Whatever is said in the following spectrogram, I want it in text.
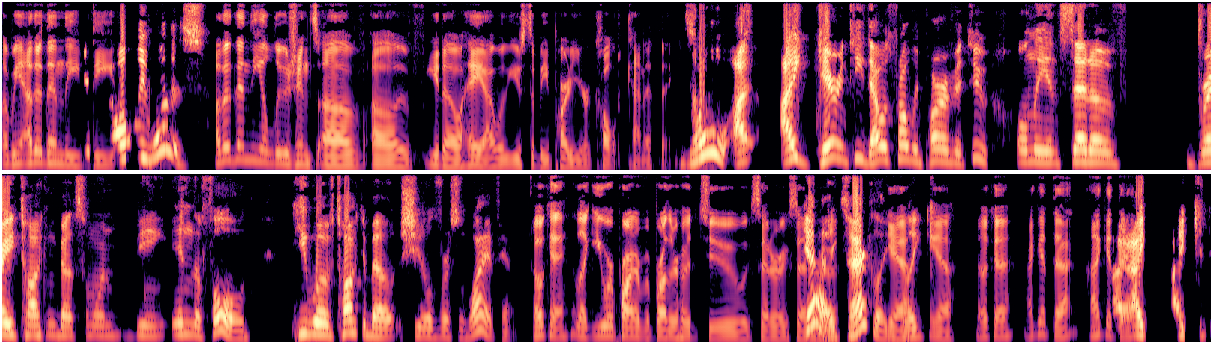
I mean, other than the the Probably was. other than the illusions of of you know, hey, I will used to be part of your cult kind of thing. So- No, I I guarantee that was probably part of it too. Only instead of Bray talking about someone being in the fold, he would have talked about Shield versus Wyatt family. okay, like you were part of a brotherhood too, et cetera, et cetera. Yeah, exactly. Yeah, like yeah. Okay, I get that. I get that. I, I I could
